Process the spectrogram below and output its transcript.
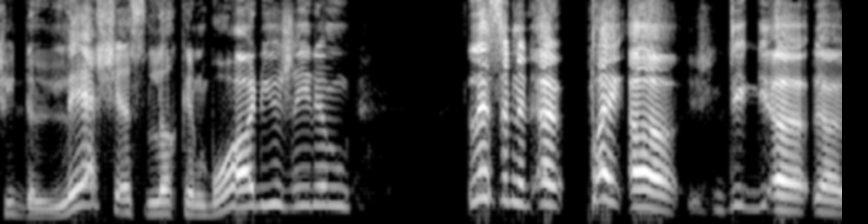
She delicious looking, boy. Do you see them? Listen to uh, play uh, uh, uh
